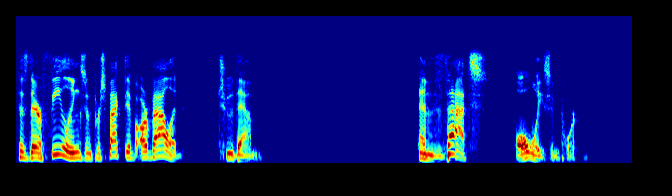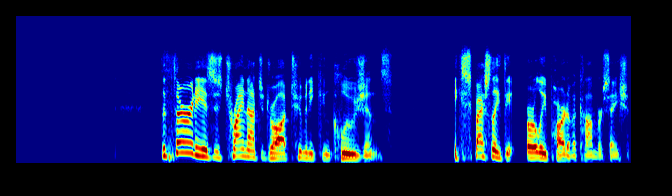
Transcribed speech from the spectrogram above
because their feelings and perspective are valid to them. And that's always important. The third is is try not to draw too many conclusions, especially at the early part of a conversation.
